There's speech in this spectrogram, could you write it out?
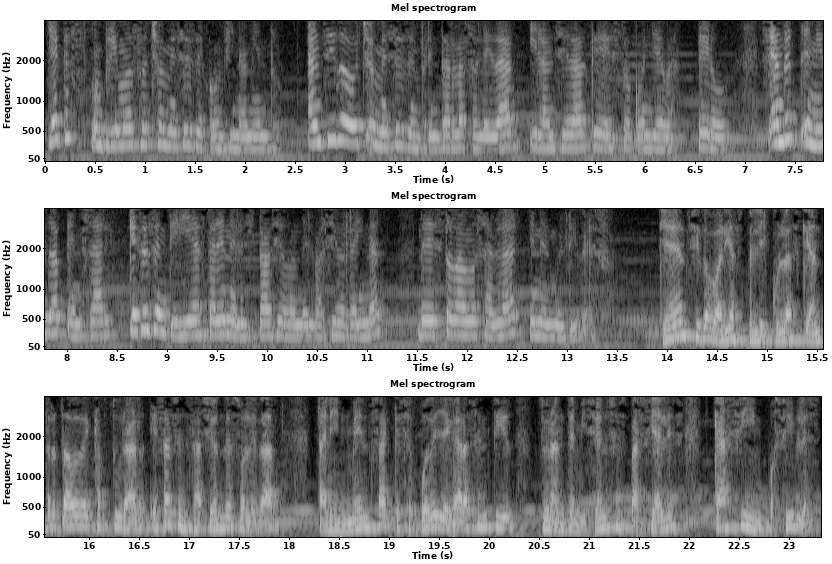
Ya casi cumplimos ocho meses de confinamiento. Han sido ocho meses de enfrentar la soledad y la ansiedad que esto conlleva, pero ¿se han detenido a pensar qué se sentiría estar en el espacio donde el vacío reina? De esto vamos a hablar en el multiverso. Ya han sido varias películas que han tratado de capturar esa sensación de soledad tan inmensa que se puede llegar a sentir durante misiones espaciales casi imposibles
